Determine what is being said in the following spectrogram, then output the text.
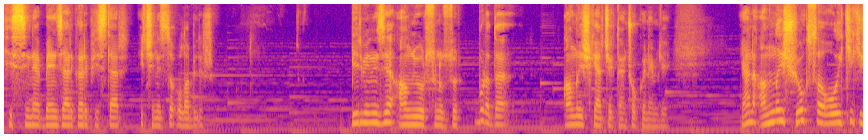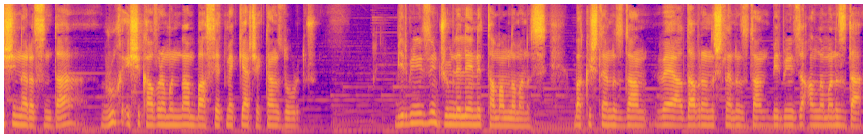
hissine benzer garip hisler içinizde olabilir.'' Birbirinizi anlıyorsunuzdur. Burada anlayış gerçekten çok önemli. Yani anlayış yoksa o iki kişinin arasında ruh eşi kavramından bahsetmek gerçekten zordur. Birbirinizin cümlelerini tamamlamanız, bakışlarınızdan veya davranışlarınızdan birbirinizi anlamanız da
